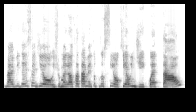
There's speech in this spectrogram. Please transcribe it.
na evidência de hoje, o melhor tratamento para o senhor que eu indico é tal.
